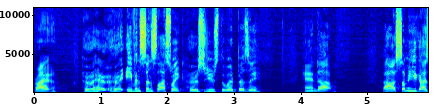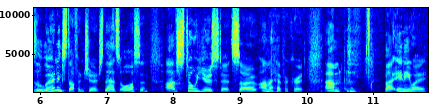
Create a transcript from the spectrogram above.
Right? Who, who, who even since last week, who's used the word busy? Hand up. Oh, some of you guys are learning stuff in church. That's awesome. I've still used it, so I'm a hypocrite. Um, but anyway,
